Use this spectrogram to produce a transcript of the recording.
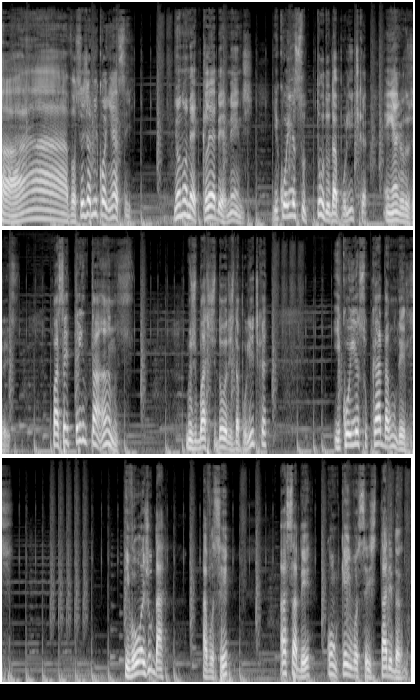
Ah, você já me conhece. Meu nome é Kleber Mendes e conheço tudo da política em Angra dos Reis. Passei 30 anos nos bastidores da política e conheço cada um deles. E vou ajudar a você a saber com quem você está lidando.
